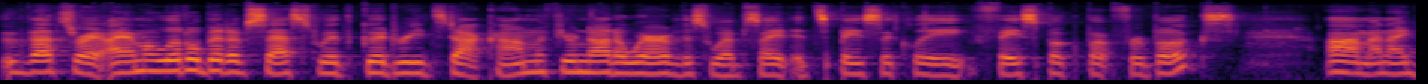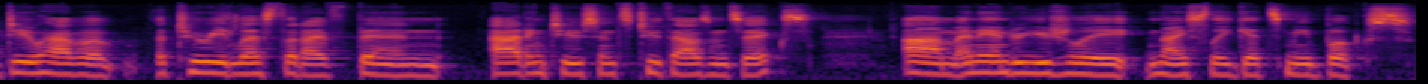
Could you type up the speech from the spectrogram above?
That's right. I am a little bit obsessed with Goodreads.com. If you're not aware of this website, it's basically Facebook but for books. Um, and I do have a, a to read list that I've been adding to since 2006. Um, and Andrew usually nicely gets me books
